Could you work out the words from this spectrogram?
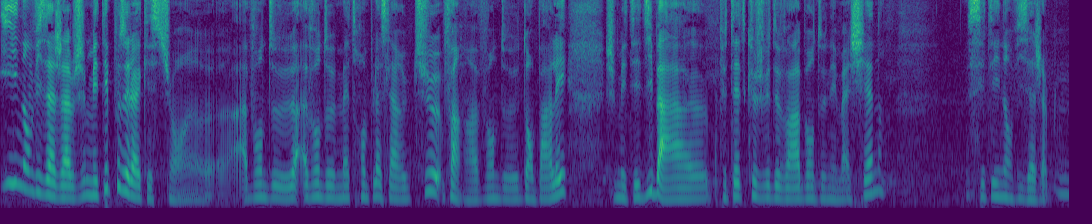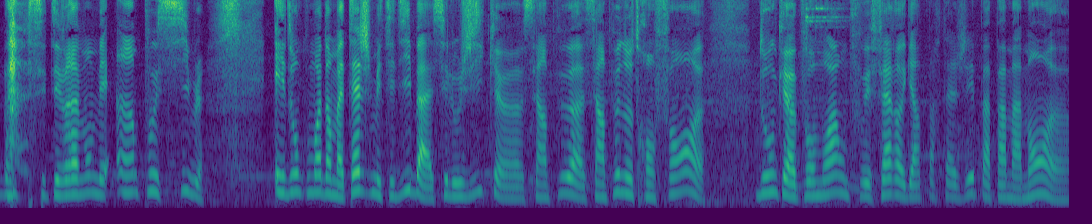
inenvisageable. Je m'étais posé la question hein, avant, de, avant de mettre en place la rupture, enfin avant d'en parler. Je m'étais dit, bah, peut-être que je vais devoir abandonner ma chienne c'était inenvisageable. C'était vraiment mais impossible. Et donc moi dans ma tête, je m'étais dit bah c'est logique, euh, c'est un peu euh, c'est un peu notre enfant. Donc euh, pour moi, on pouvait faire garde partagée, papa maman.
